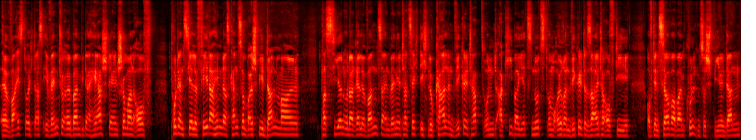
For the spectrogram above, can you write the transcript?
äh, weist euch das eventuell beim Wiederherstellen schon mal auf potenzielle Fehler hin. Das kann zum Beispiel dann mal passieren oder relevant sein, wenn ihr tatsächlich lokal entwickelt habt und Akiba jetzt nutzt, um eure entwickelte Seite auf, die, auf den Server beim Kunden zu spielen, dann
